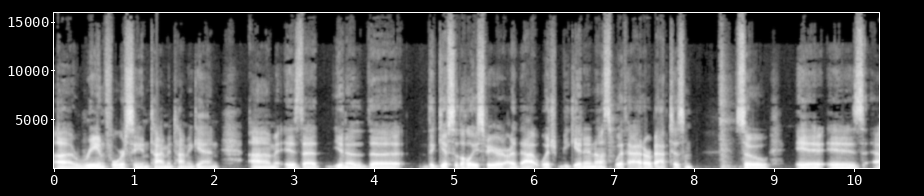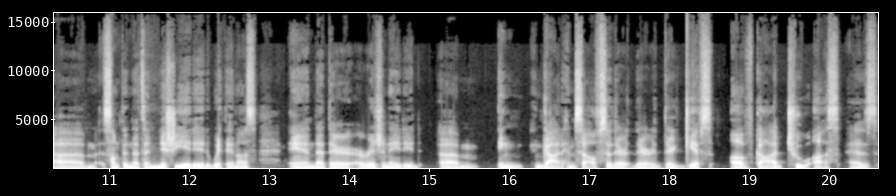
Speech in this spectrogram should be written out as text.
uh, reinforcing time and time again. Um, is that you know the the gifts of the Holy Spirit are that which begin in us with at our baptism. So it is um, something that's initiated within us, and that they're originated um, in, in God Himself. So they're they're they're gifts of God to us as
